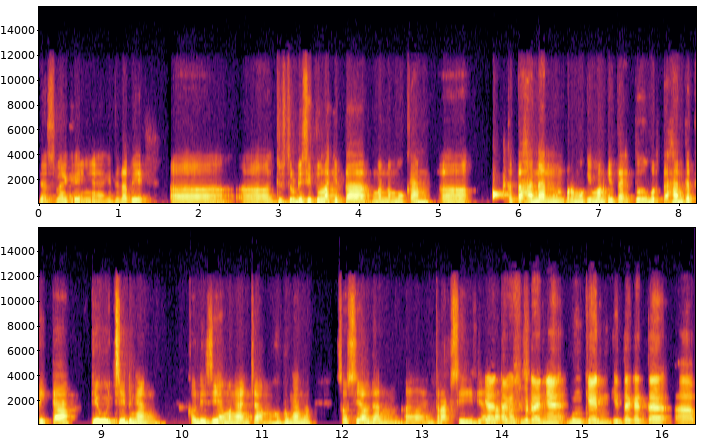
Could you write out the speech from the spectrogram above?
dan sebagainya gitu. Tapi uh, uh, justru di situlah kita menemukan uh, ketahanan permukiman kita itu bertahan ketika diuji dengan kondisi yang mengancam hubungan sosial dan uh, interaksi di ya, antara. Ya, tapi sebenarnya mungkin kita kata uh,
